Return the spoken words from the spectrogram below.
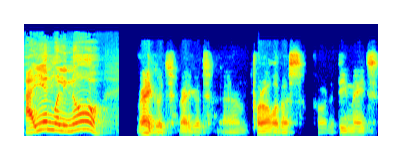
ahí en Molinó. Very good, very good um, for all of us, for the teammates,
